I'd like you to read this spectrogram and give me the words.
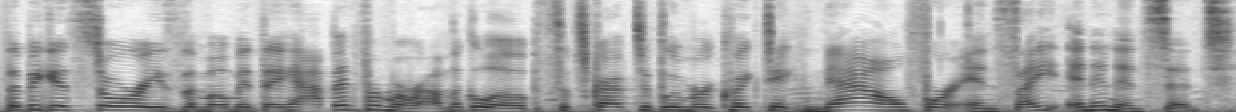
The biggest stories the moment they happen from around the globe. Subscribe to Bloomberg Quicktake now for insight in an instant.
